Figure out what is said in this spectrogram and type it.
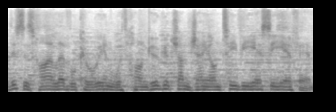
This is high level Korean with Honguga Chunjae on TBS EFM.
